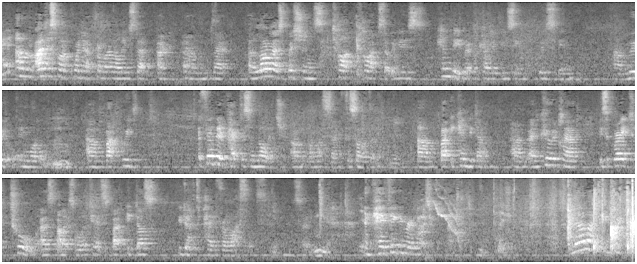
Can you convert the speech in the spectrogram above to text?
Okay, um, I just want to point out from my knowledge that, uh, um, that a lot of those questions, type, types that we use can be replicated using quiz in um, Moodle, in Moodle. Mm. Um, but with a fair bit of practice and knowledge, um, I must say, for some of them. Um, but it can be done. Um, and CuraCloud is a great tool, as Alex will attest, but it does, you do have to pay for a license. So. Yeah. okay, thank you very much. Pleasure. Now I'd like to introduce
